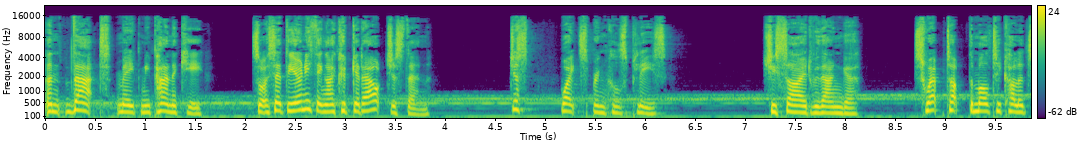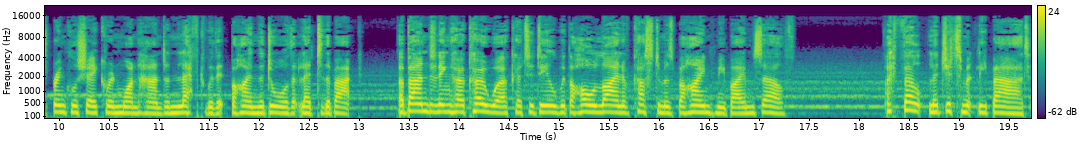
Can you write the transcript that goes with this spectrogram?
And that made me panicky, so I said the only thing I could get out just then. Just white sprinkles, please. She sighed with anger, swept up the multicoloured sprinkle shaker in one hand and left with it behind the door that led to the back, abandoning her co worker to deal with the whole line of customers behind me by himself. I felt legitimately bad.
